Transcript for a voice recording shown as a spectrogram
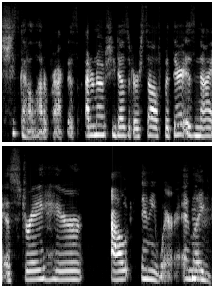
she's got a lot of practice. I don't know if she does it herself, but there is not a stray hair out anywhere. And like Mhm.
